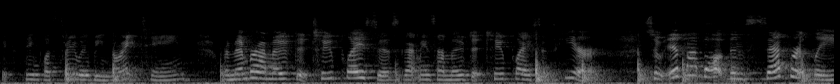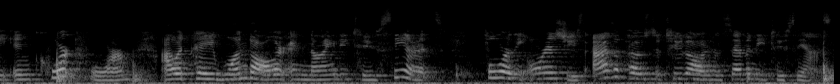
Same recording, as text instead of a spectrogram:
16 plus 3 would be 19. Remember, I moved it two places. That means I moved it two places here. So if I bought them separately in quart form, I would pay $1.92 for the orange juice as opposed to $2.72.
